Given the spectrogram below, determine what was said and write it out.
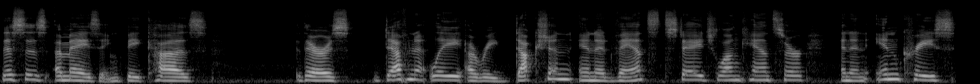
This is amazing because there's definitely a reduction in advanced stage lung cancer and an increase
